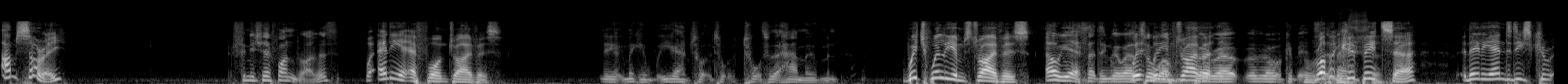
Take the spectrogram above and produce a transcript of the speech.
I'm sorry. Finnish F1 drivers, Well, any F1 drivers. you, make you have to talk, talk, talk through the hand movement. Which Williams drivers? Oh yes, that didn't go well Wi- at all. William driver- for, uh, Robert Kubica. Robert Kubica. Kubica nearly ended his career.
